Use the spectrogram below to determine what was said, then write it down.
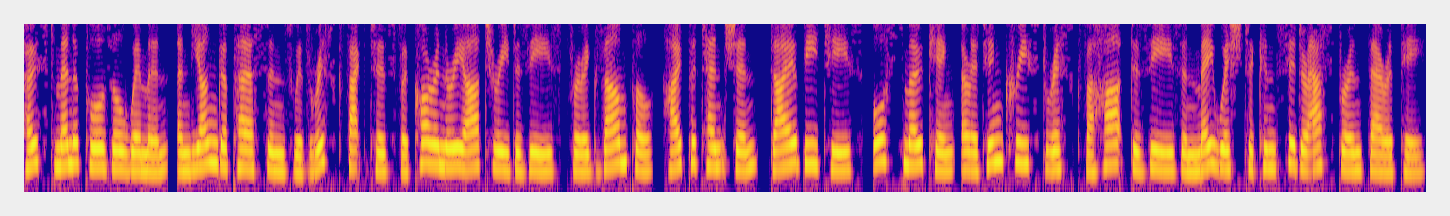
postmenopausal women, and younger persons with risk factors for coronary artery disease for example, hypertension, diabetes, or smoking are at increased risk for heart disease and may wish to consider aspirin therapy.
